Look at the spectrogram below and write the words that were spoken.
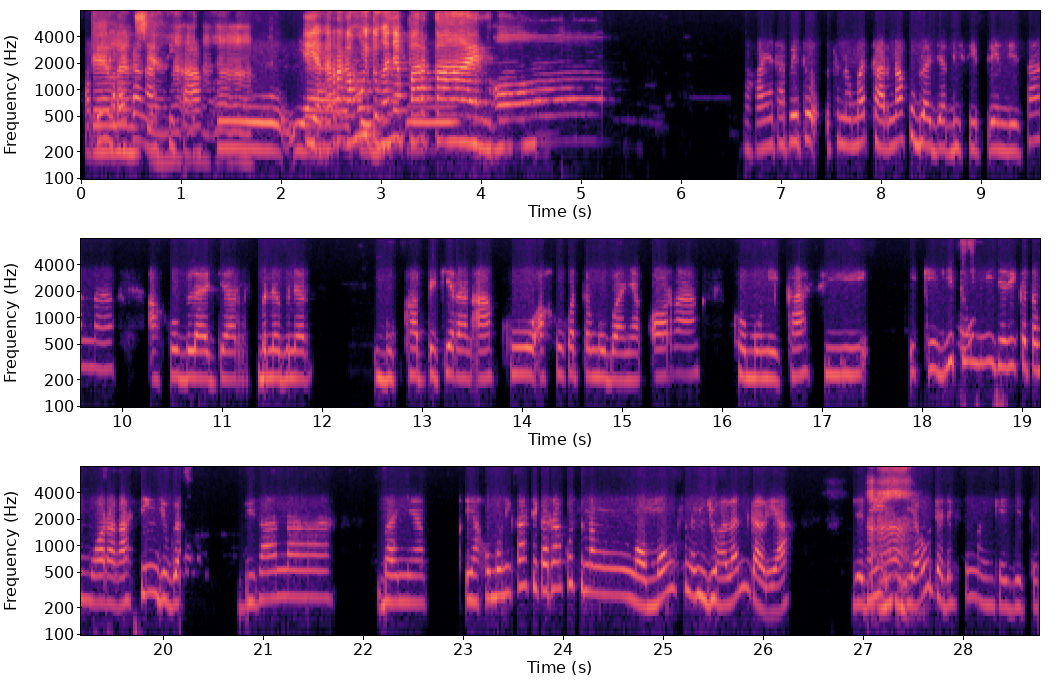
Tapi Balance, mereka ya. ngasih ya. ke aku. ya, iya karena kamu hitungannya gitu. part time oh. Makanya tapi itu seneng banget karena aku belajar disiplin di sana. Aku belajar bener-bener buka pikiran aku, aku ketemu banyak orang, komunikasi, kayak gitu nih. Jadi ketemu orang asing juga di sana banyak ya komunikasi karena aku seneng ngomong, seneng jualan kali ya. Jadi uh -uh. ya udah deh seneng kayak gitu.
